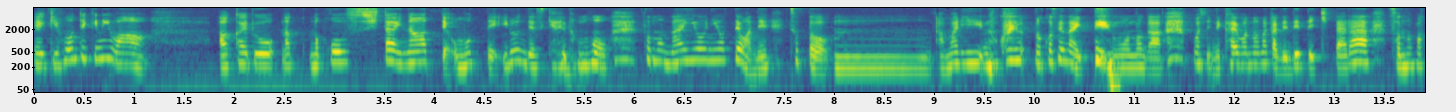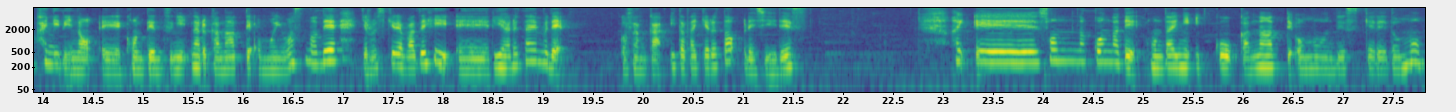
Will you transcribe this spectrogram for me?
えー、基本的にはアーカイブを残したいなって思っているんですけれども その内容によってはねちょっとうーんあまり 残せないっていうものがもしね会話の中で出てきたらその場限りの、えー、コンテンツになるかなって思いますのでよろしければ是非、えー、リアルタイムでご参加いただけると嬉しいです。はい、えー、そんなこんなで本題に行こうかなって思うんですけれども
